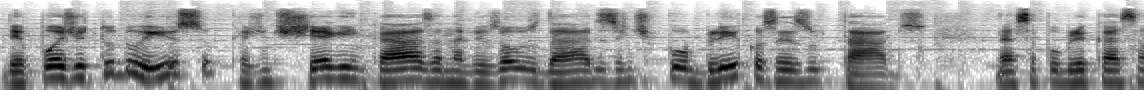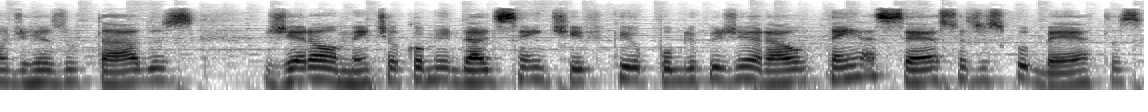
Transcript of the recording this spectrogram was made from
Depois de tudo isso, que a gente chega em casa, analisou os dados, a gente publica os resultados. Nessa publicação de resultados, geralmente a comunidade científica e o público em geral têm acesso às descobertas,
